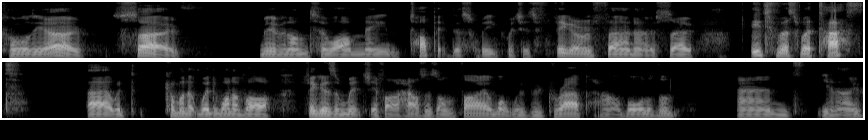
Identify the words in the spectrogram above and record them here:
Coolio. So, moving on to our main topic this week, which is Figure Inferno. So, each of us were tasked uh, with coming up with one of our figures in which, if our house is on fire, what would we grab out of all of them? And, you know,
